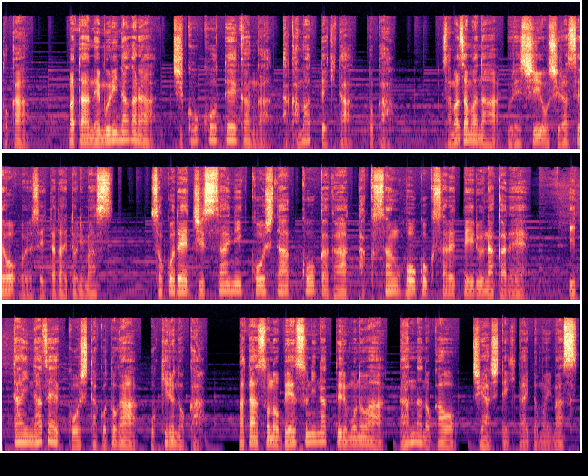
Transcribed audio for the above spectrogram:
とかまた眠りながら自己肯定感が高まってきたとか様々な嬉しいお知らせをお寄せいただいております。そこで実際にこうした効果がたくさん報告されている中で一体なぜこうしたことが起きるのかまたそのベースになっているものは何なのかをシェアしていきたいと思います。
